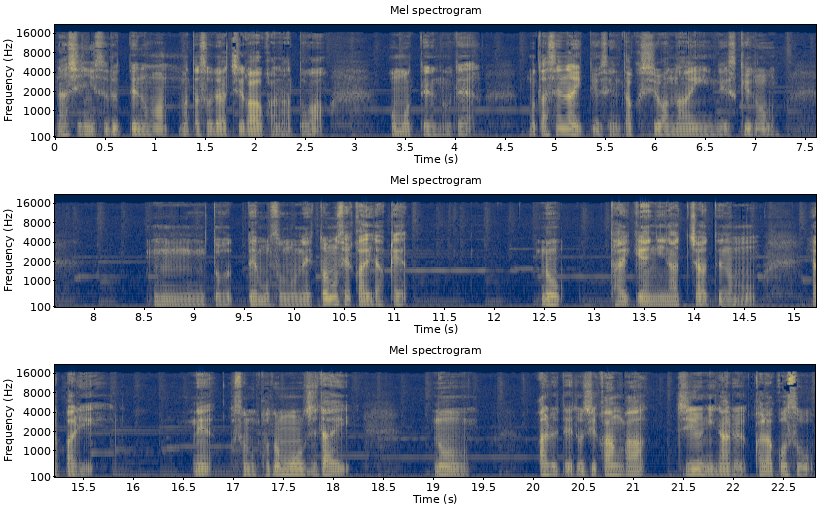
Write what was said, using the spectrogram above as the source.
なしにするっていうのはまたそれは違うかなとは思ってるので、持たせないっていう選択肢はないんですけど、うんと、でもそのネットの世界だけの体験になっちゃうっていうのも、やっぱりね、その子供時代のある程度時間が自由になるからこそ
